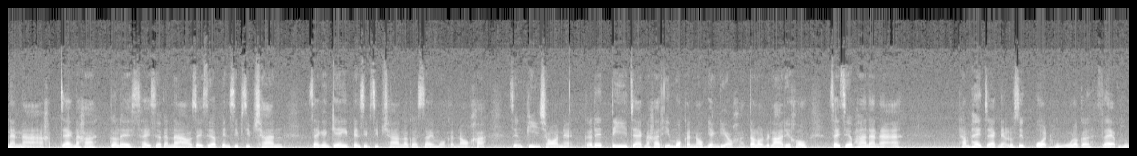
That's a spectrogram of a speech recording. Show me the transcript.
หนาๆค่ะแจ็คนะคะ ก็เลยใส่เสื้อกันหนาว ใส่เสื้อเป็น 10 10ชั้น ใส่กางเกงอีกเป็น 10 10ชั้น แล้วก็ใส่หมวกกันน็อกค่ะ ซึ่งผีช้อนเนี่ยก็ได้ตีแจ็คนะคะ ที่หมวกกันน็อกอย่างเดียวค่ะ ตลอดเวลาที่เขาใส่เสื้อผ้าหนาๆทำให้แจ็คเนี่ยรู้สึกปวดหูแล้วก็แสบหู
